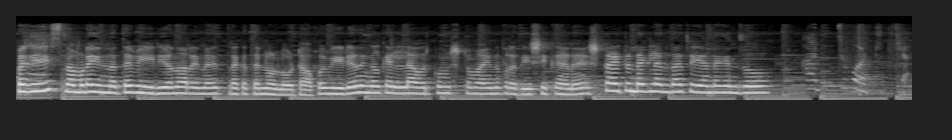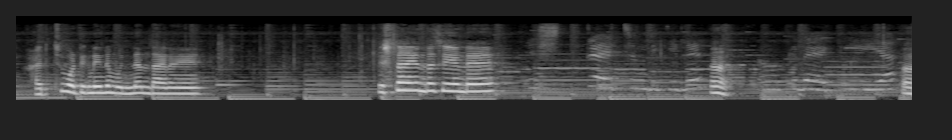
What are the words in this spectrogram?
അപ്പോൾ ഗെയ്സ് നമ്മുടെ ഇന്നത്തെ വീഡിയോ എന്ന് പറയുന്നത് ഇത്രയൊക്കെ തന്നെ ഉള്ളൂ കേട്ടോ. അപ്പോൾ വീഡിയോ നിങ്ങൾക്ക് എല്ലാവർക്കും ഇഷ്ടമായെന്ന് പ്രതീക്ഷിക്കുകയാണ്. ഇഷ്ടമായിട്ടുണ്ടെങ്കിൽ എന്താ ചെയ്യേണ്ടത് കെഞ്ചു അടിച്ചു പൊട്ടിക്കണതിന്റെ മുന്നേ എന്താണ്? ഇഷ്ടമായി എന്താ ചെയ്യണ്ടേ? ആ. ആ.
